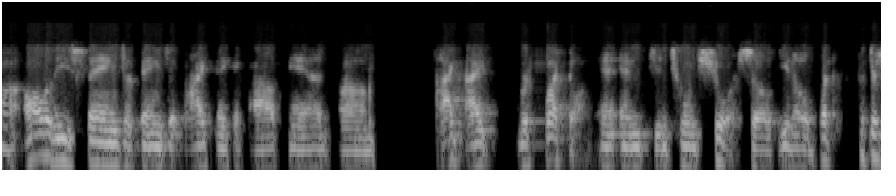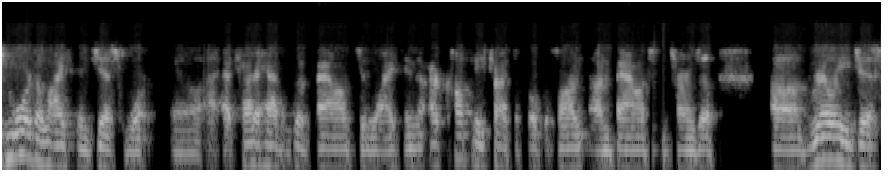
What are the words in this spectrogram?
Uh, all of these things are things that I think about and, um, I, I reflect on and, and, and to ensure. So, you know, but but there's more to life than just work. You know, I, I, try to have a good balance in life, and our company tries to focus on on balance in terms of um, really just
